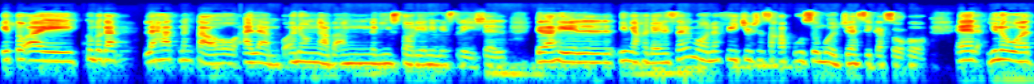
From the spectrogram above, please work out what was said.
ito ay, kumbaga, lahat ng tao alam kung ano nga ba ang naging storya ni Miss Rachel. Dahil, yun nga, kagaya na sabi mo, na-feature siya sa kapuso mo, Jessica Soho. And you know what?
